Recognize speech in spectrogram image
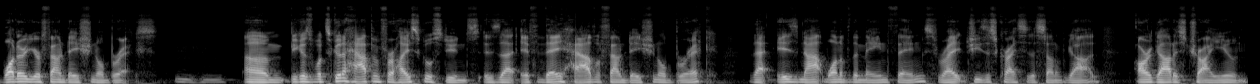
what are your foundational bricks? Um, because what's going to happen for high school students is that if they have a foundational brick that is not one of the main things, right? Jesus Christ is the Son of God. Our God is triune.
